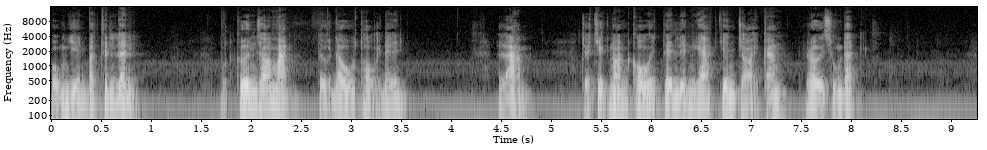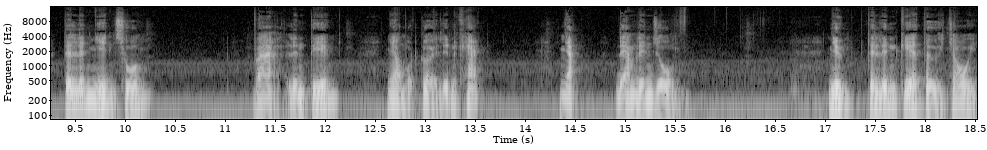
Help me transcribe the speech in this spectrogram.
Bỗng nhiên bất thình lình, một cơn gió mặn từ đâu thổi đến, làm cho chiếc nón cối tên lính gác trên tròi căn rơi xuống đất. Tên lính nhìn xuống và lên tiếng nhờ một người lính khác nhặt đem lên giùm. Nhưng tên lính kia từ chối.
